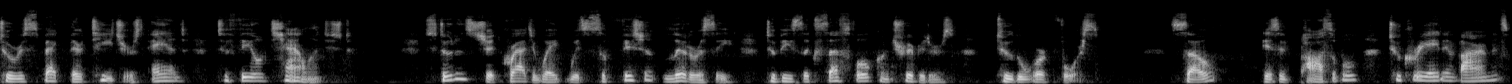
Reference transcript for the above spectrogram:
to respect their teachers, and to feel challenged. Students should graduate with sufficient literacy to be successful contributors to the workforce. So, is it possible to create environments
